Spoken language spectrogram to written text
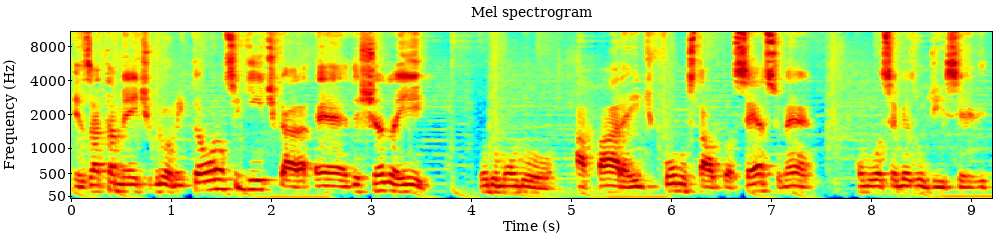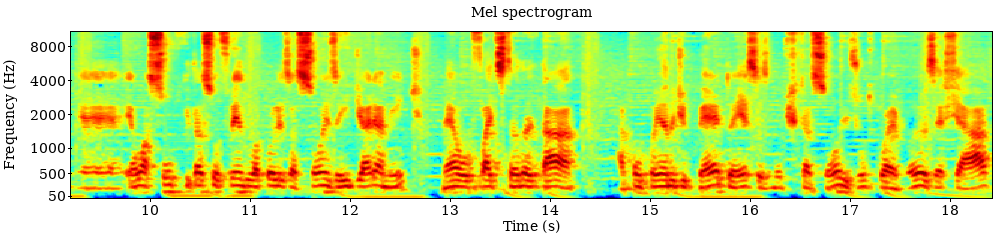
Exatamente, Bruno. Então é o seguinte, cara, é, deixando aí todo mundo a par aí de como está o processo, né? Como você mesmo disse, ele é, é um assunto que está sofrendo atualizações aí diariamente, né? O Flight Standard está acompanhando de perto essas modificações junto com a Airbus, FAA,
